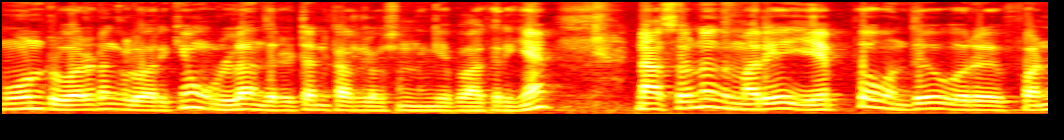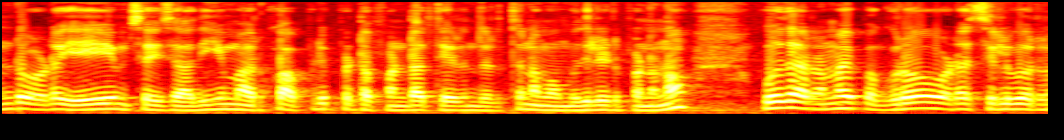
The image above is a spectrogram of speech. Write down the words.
மூன்று வருடங்கள் வரைக்கும் உள்ள அந்த ரிட்டர்ன் கால்குலேஷன் நீங்கள் பார்க்குறீங்க. நான் சொன்னது மாதிரி எப்போ வந்து ஒரு ஃபண்டோட ஏஎம் சைஸ் அதிகமாக இருக்கோ அப்படிப்பட்ட ஃபண்டாக தேர்ந்தெடுத்து நம்ம முதலீடு பண்ணணும். உதாரணமாக இப்போ குரோவோட சில்வர்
